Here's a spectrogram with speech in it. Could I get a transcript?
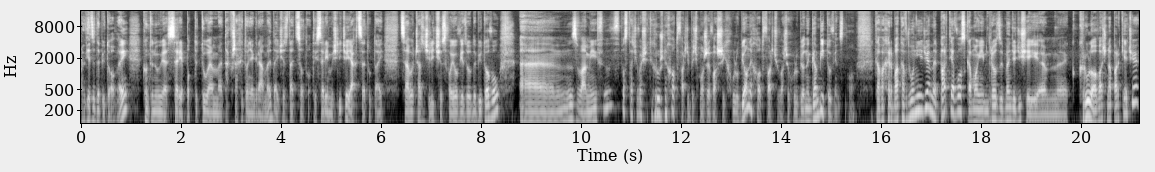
wiedzy debiutowej. Kontynuuję serię pod tytułem Tak w szachy to nie gramy. Dajcie znać, co o tej serii myślicie. Ja chcę tutaj cały czas dzielić się swoją wiedzą debiutową em, z Wami w, postaci właśnie tych różnych otwarć. Być może Waszych ulubionych otwarć, Waszych ulubionych gambitów, więc no, kawa, herbata w dłoni jedziemy. Partia włoska, moi drodzy, będzie dzisiaj królować na parkiecie.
